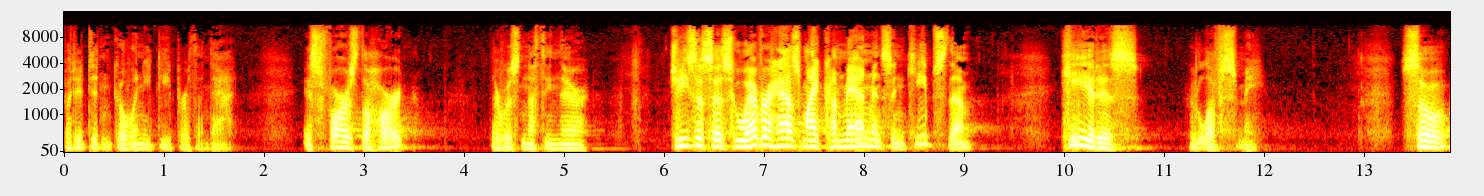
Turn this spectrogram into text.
but it didn't go any deeper than that. As far as the heart, there was nothing there. Jesus says, Whoever has my commandments and keeps them, he it is who loves me. So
